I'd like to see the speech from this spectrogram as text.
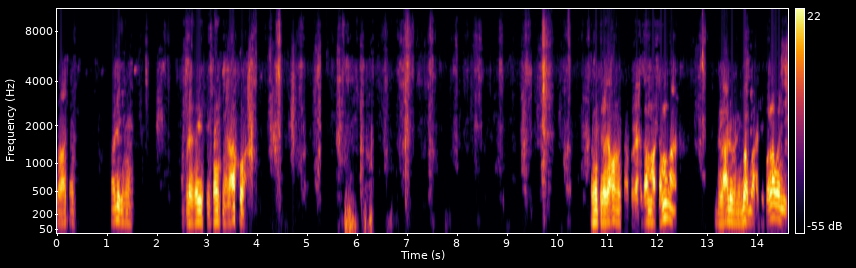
તો આ તો પડીને આપણે રહીશું ભેંસને નાખવા મિત્રો જવાનું છે આપણે ગામમાં જમવા. લાડુની બબાટી બોલાવવાની.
